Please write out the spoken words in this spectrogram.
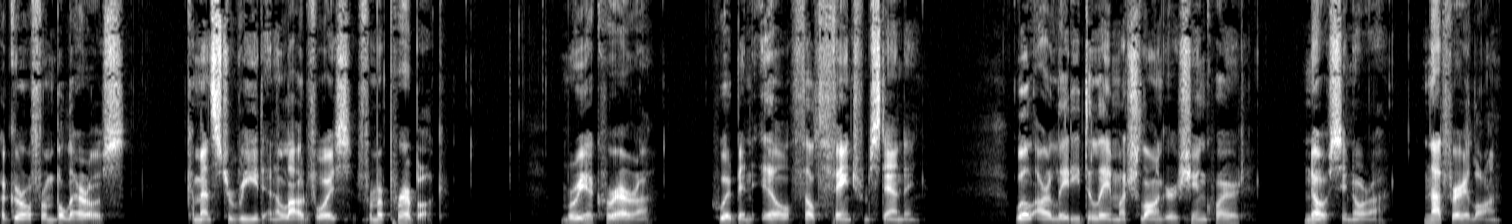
A girl from Boleros commenced to read in a loud voice from a prayer book. Maria Carreira, who had been ill, felt faint from standing. Will Our Lady delay much longer? she inquired. No, Signora, not very long,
